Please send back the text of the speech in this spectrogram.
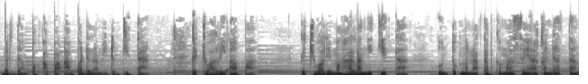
berdampak apa-apa dalam hidup kita. Kecuali apa? Kecuali menghalangi kita untuk menatap ke masa yang akan datang.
